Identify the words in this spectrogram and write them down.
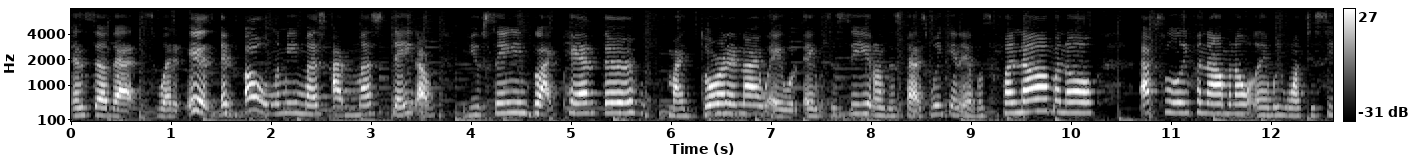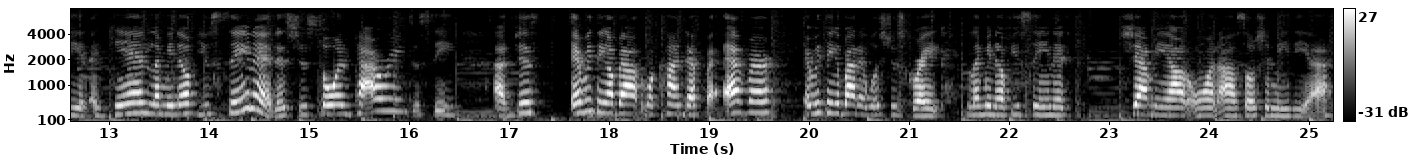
and so that's what it is. And oh let me must i must state um, if you've seen black panther my daughter and i were able, able to see it on this past weekend. It was phenomenal absolutely phenomenal and we want to see it again. Let me know if you've seen it. It's just so empowering to see uh, just everything about wakanda forever. Everything about it was just great. Let me know if you've seen it shout me out on uh, social media.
